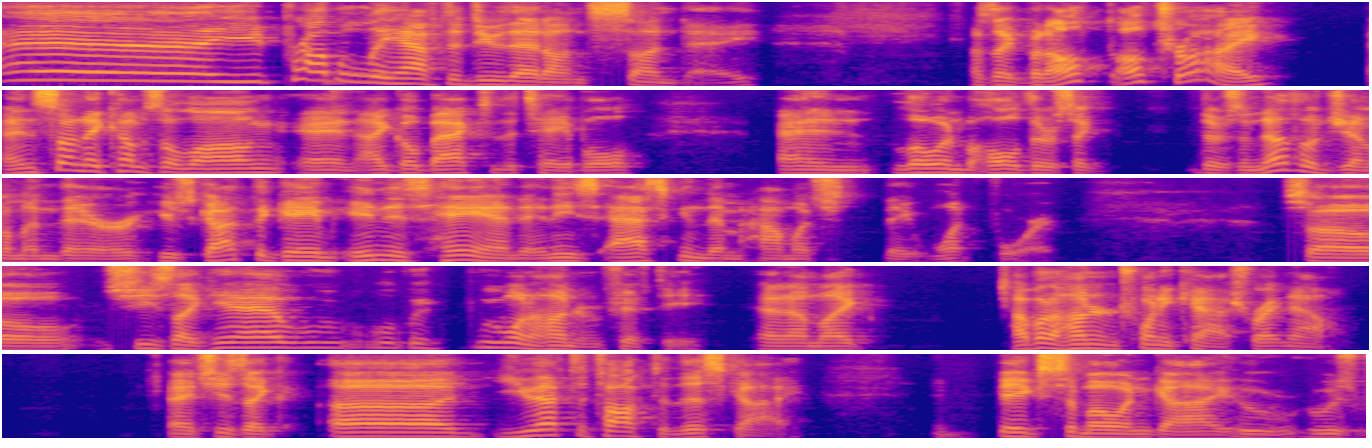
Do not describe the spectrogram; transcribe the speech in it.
eh, you'd probably have to do that on Sunday. I was like, but I'll I'll try. And Sunday comes along, and I go back to the table, and lo and behold, there's like there's another gentleman there. He's got the game in his hand, and he's asking them how much they want for it. So she's like, "Yeah, we, we want 150," and I'm like, "How about 120 cash right now?" And she's like, "Uh, you have to talk to this guy, big Samoan guy who who's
